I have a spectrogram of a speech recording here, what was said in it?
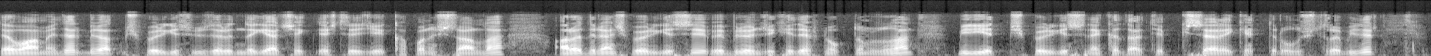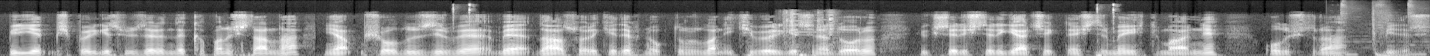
devam eder. 1.60 bölgesi üzerinde gerçekleştireceği kapanışlarla ara direnç bölgesi ve bir önceki hedef noktamız olan 1.70 bölgesine kadar tepkisel hareketler oluşturabilir. 1.70 bölgesi üzerinde kapanışlarla yapmış olduğu zirve ve daha sonraki hedef noktamız olan 2 bölgesine doğru yükselişleri gerçekleştirme ihtimalini oluşturabilir.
